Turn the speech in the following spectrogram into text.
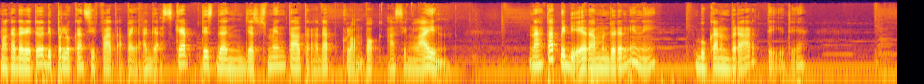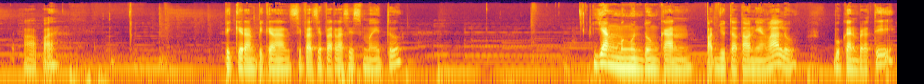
Maka dari itu diperlukan sifat apa ya agak skeptis dan judgmental terhadap kelompok asing lain. Nah, tapi di era modern ini bukan berarti gitu ya. Apa pikiran-pikiran sifat-sifat rasisme itu yang menguntungkan 4 juta tahun yang lalu bukan berarti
